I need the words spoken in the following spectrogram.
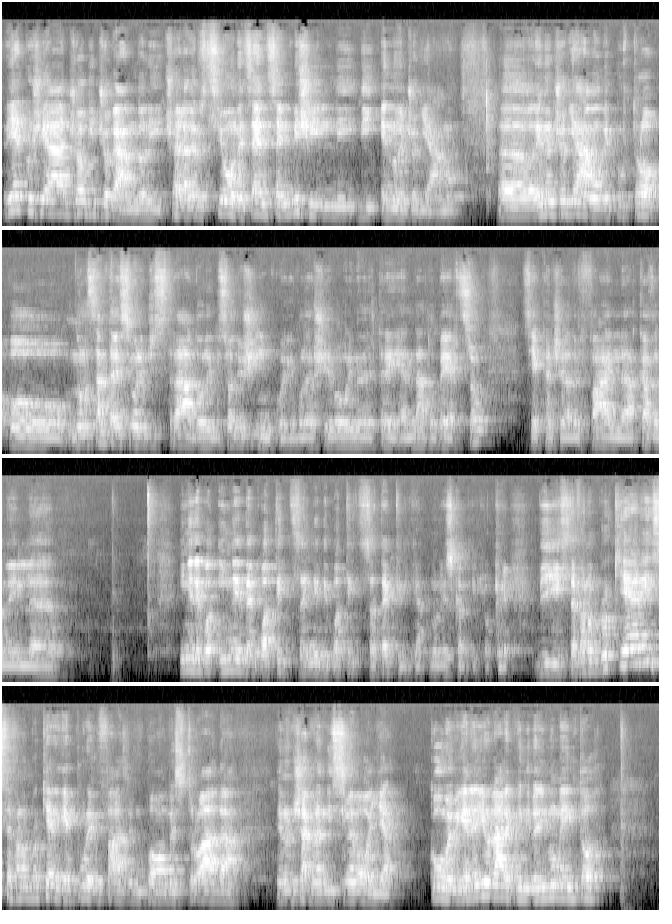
Rieccoci a Giochi Giocandoli, cioè la versione senza imbecilli di E noi giochiamo. Uh, e noi giochiamo che purtroppo, nonostante avessimo registrato l'episodio 5 che voleva uscire proprio prima del 3, è andato perso, si è cancellato il file a causa del inadeguatezza, inadeguatezza tecnica, non riesco a dirlo, ok, di Stefano Brocchieri, Stefano Brocchieri che è pure in fase un po' mestruata e non ha grandissima voglia come Michele Iolare, quindi per il momento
